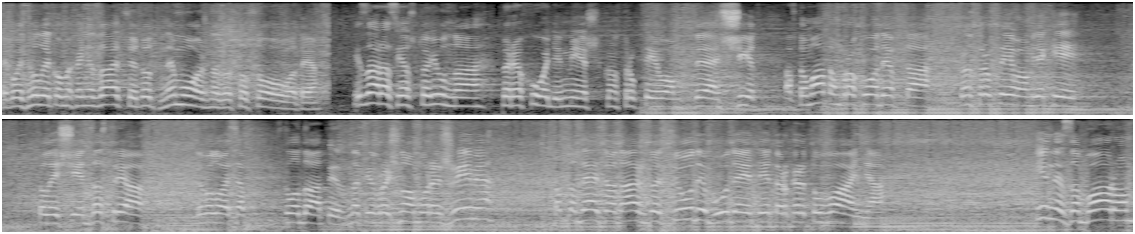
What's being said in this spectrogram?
якусь велику механізацію тут не можна застосовувати. І зараз я стою на переході між конструктивом, де щит автоматом проходив, та конструктивом, який, коли щит застряг, довелося вкладати в напівручному режимі. Тобто десь от аж до сюди буде йти торкартування. І незабаром,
